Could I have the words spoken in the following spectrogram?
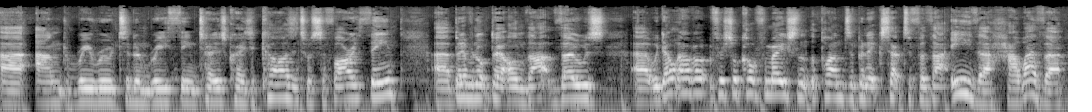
uh, and rerouted and rethemed Tony's Crazy Cars into a safari theme. A uh, bit of an update on that. Those uh, we don't have official confirmation that the plans have been accepted for that either. However,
